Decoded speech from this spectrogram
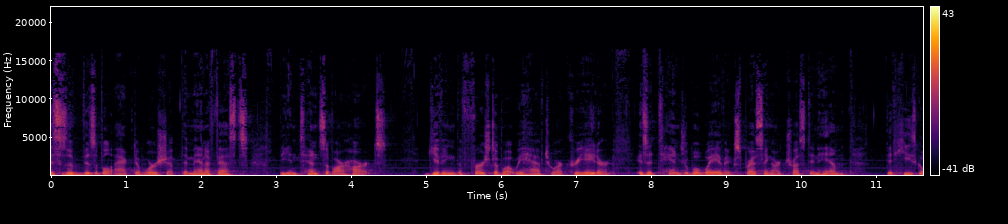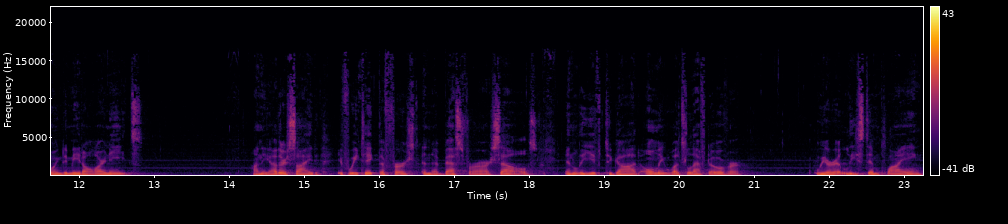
This is a visible act of worship that manifests the intents of our hearts giving the first of what we have to our Creator is a tangible way of expressing our trust in Him that He's going to meet all our needs. On the other side, if we take the first and the best for ourselves and leave to God only what's left over, we are at least implying,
